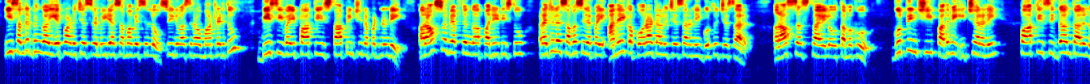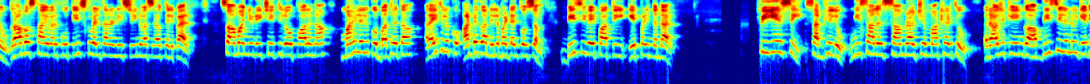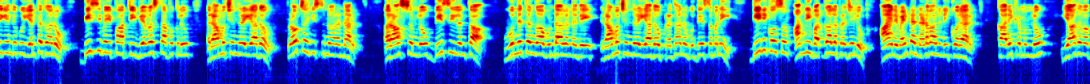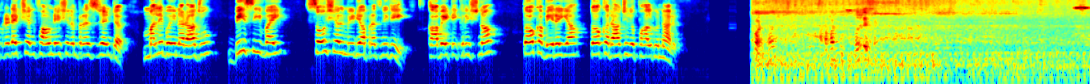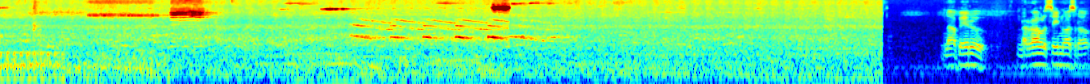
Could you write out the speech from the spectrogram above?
ఈ సందర్భంగా ఏర్పాటు చేసిన మీడియా సమావేశంలో శ్రీనివాసరావు మాట్లాడుతూ బీసీవై పార్టీ స్థాపించినప్పటి నుండి రాష్ట్ర వ్యాప్తంగా పర్యటిస్తూ ప్రజల సమస్యలపై అనేక పోరాటాలు చేశారని గుర్తు చేశారు. రాష్ట్ర స్థాయిలో తమకు గుర్తించి పదవి ఇచ్చారని పార్టీ సిద్ధాంతాలను గ్రామ స్థాయి వరకు తీసుకువెళ్తానని శ్రీనివాసరావు తెలిపారు. సామాన్యుడి చేతిలో పాలన మహిళలకు భద్రత రైతులకు అండగా నిలబడడం కోసం బీసీవై పార్టీ ఏర్పడిందన్నారు. పిఎస్సి సభ్యులు నిసాల సామ్రాజ్యం మాట్లాడుతూ రాజకీయంగా బీసీలను ఎదిగేందుకు ఎంతగానో బీసీవై పార్టీ వ్యవస్థాపకులు రామచంద్ర యాదవ్ ప్రోత్సహిస్తున్నారన్నారు. రాష్ట్రంలో బీసీలంతా ఉన్నతంగా ఉండాలన్నదే రామచంద్ర యాదవ్ ప్రధాన ఉద్దేశమని దీనికోసం అన్ని వర్గాల ప్రజలు ఆయన వెంట నడవాలని కోరారు. కార్యక్రమంలో Yadava protection foundation president Mallaboina Raju BCY social media ప్రతినిధి కాబేటి కృష్ణ తోక వీరయ్య తోక రాజులు పాల్గొన్నారు. నా పేరు నర్రావుల శ్రీనివాసరావు.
